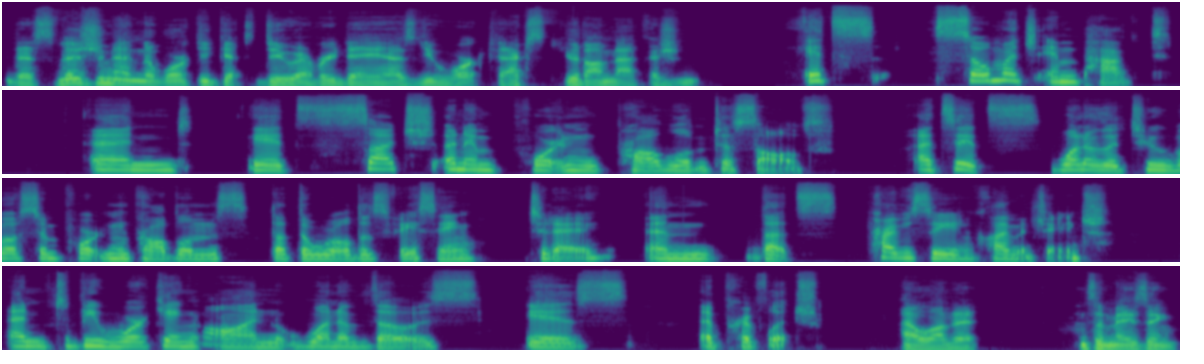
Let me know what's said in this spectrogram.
this vision and the work you get to do every day as you work to execute on that vision? It's so much impact and it's such an important problem to solve. Say it's one of the two most important problems that the world is facing today, and that's privacy and climate change. And to be working on one of those is a privilege. I love it. It's amazing.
